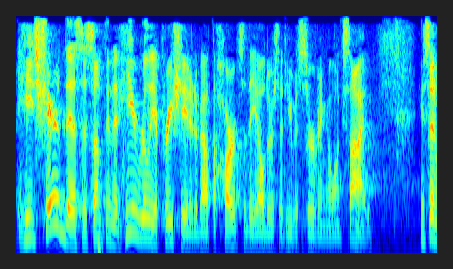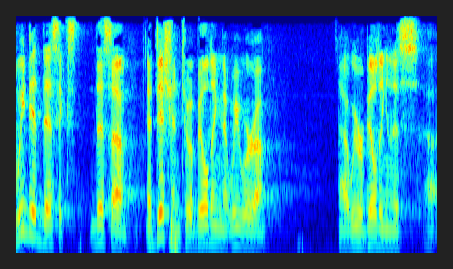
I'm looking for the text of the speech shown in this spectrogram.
he shared this as something that he really appreciated about the hearts of the elders that he was serving alongside. He said, We did this, this uh, addition to a building that we were, uh, uh, we were building in this. Uh,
